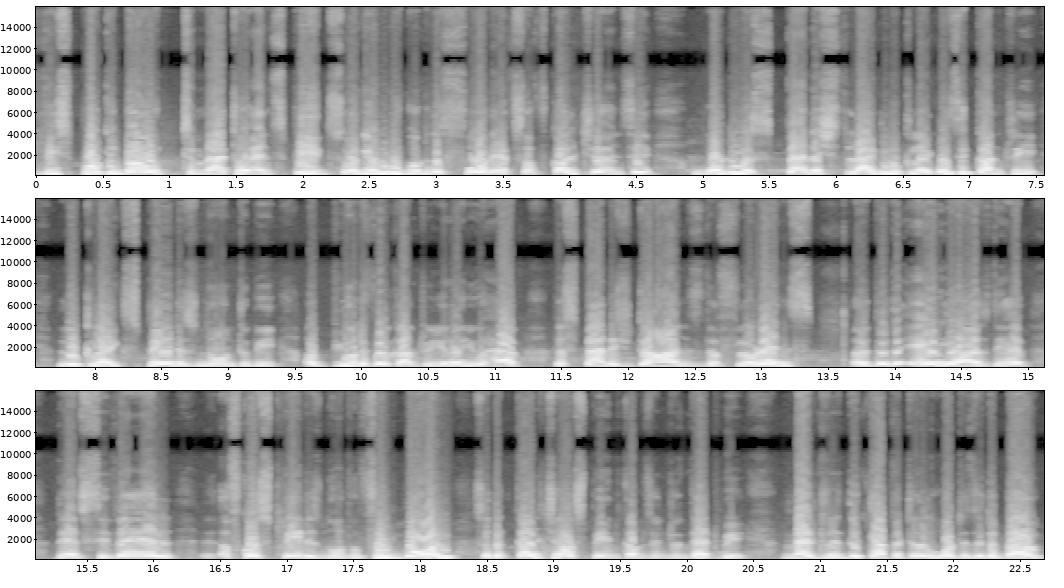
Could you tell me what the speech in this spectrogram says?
we spoke about tomato and Spain. So again we go to the four F's of culture and say what does a Spanish flag look like? What's the country look like? Spain is known to be a beautiful country. You know you have the Spanish dance, the Florence, uh, the, the areas they have they have Seville. Of course Spain is known for football. So the culture of Spain comes into that way. Madrid the capital, what is it about?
